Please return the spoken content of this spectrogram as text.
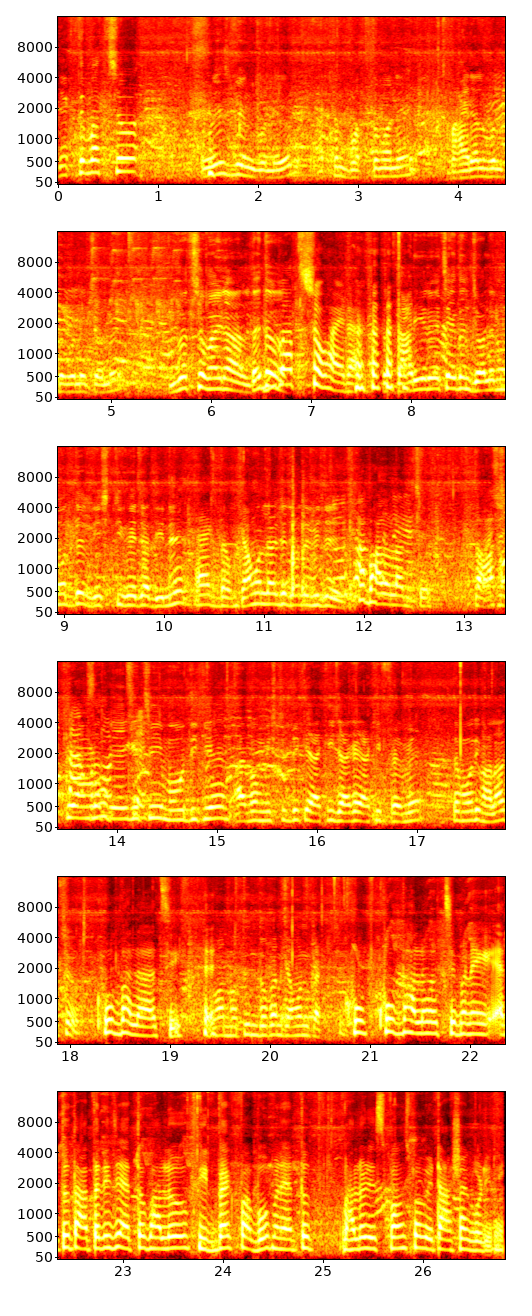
দেখতে পাচ্ছ ওয়েস্ট বেঙ্গলের এখন বর্তমানে ভাইরাল বলতে বলে চলে। বিভৎস ভাইরাল তাই তো? বিভৎস ভাইরাল দাঁড়িয়ে রয়েছে একদম জলের মধ্যে বৃষ্টি ভেজা দিনে। একদম। কেমন লাগছে জলে ভিজে? খুব ভালো লাগছে। তো আজকে আমরা পেয়ে গেছি মৌদিকে এবং মিষ্টির দিকে একই জায়গায় একই প্রেমে তো মৌদি ভালো আছো? খুব ভালো আছি। তোমার নতুন দোকান কেমন কাটছে? খুব খুব ভালো হচ্ছে। মানে এত তাড়াতাড়ি যে এত ভালো ফিডব্যাক পাবো মানে এত ভালো রেসপন্স পাবো এটা আশা করিনি।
